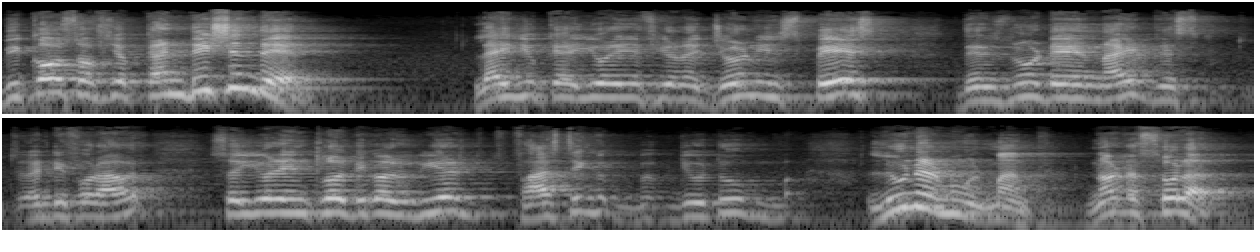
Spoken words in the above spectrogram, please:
because of your condition there. Like you can, you're, if you're on a journey in space, there is no day and night, this 24 hours. So you are enclosed because we are fasting due to lunar moon month, not a solar.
